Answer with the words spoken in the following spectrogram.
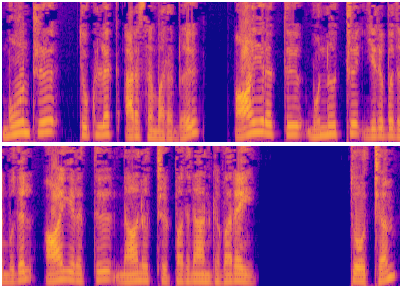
மூன்று துக்ளக் அரச மரபு ஆயிரத்து முன்னூற்று இருபது முதல் ஆயிரத்து நானூற்று பதினான்கு வரை. தோற்றம்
